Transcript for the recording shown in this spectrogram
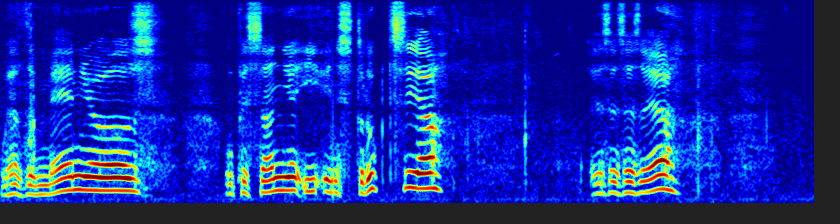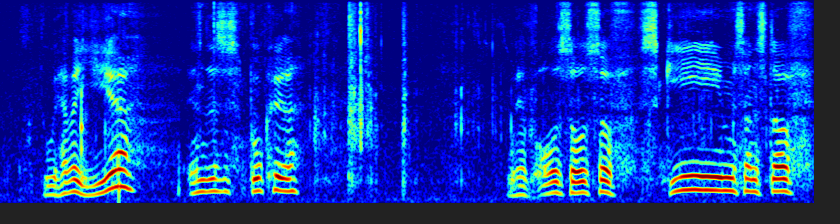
We have the manuals, opisanie i instrukcja, SSSR. Do we have a year in this book here? We have all sorts of schemes and stuff.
